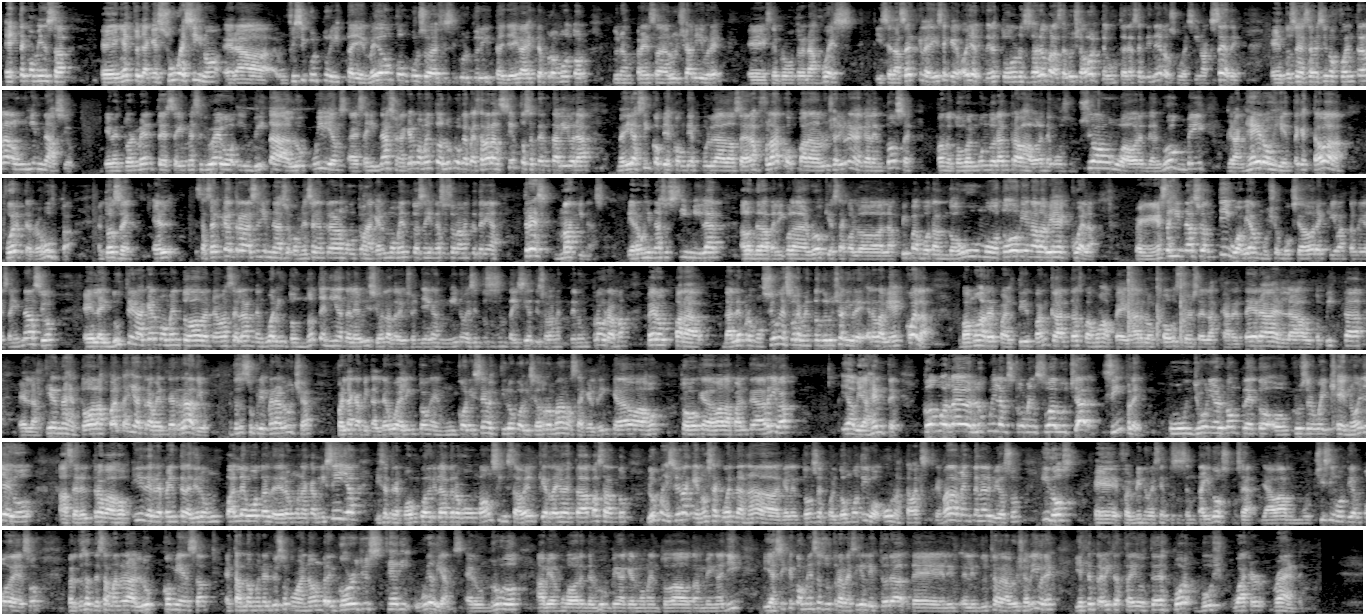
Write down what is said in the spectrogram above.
Este comienza en esto, ya que su vecino era un fisiculturista y en medio de un concurso de fisiculturista llega este promotor de una empresa de lucha libre, eh, ese promotor era juez, y se le acerca y le dice que, oye, tú tienes todo lo necesario para ser luchador, ¿te gustaría hacer dinero? Su vecino accede. Entonces ese vecino fue a entrenar a un gimnasio. Eventualmente, seis meses luego, invita a Luke Williams a ese gimnasio. En aquel momento, Luke lo que pesaba eran 170 libras, medía 5 pies con 10 pulgadas, o sea, era flaco para la lucha libre en aquel entonces cuando todo el mundo eran trabajadores de construcción, jugadores de rugby, granjeros gente que estaba fuerte, robusta. Entonces, él se acerca a entrar a ese gimnasio, comienzan a entrenar juntos. En aquel momento ese gimnasio solamente tenía tres máquinas y era un gimnasio similar a los de la película de Rocky, o sea, con las pipas botando humo, todo bien a la vieja escuela. Pero en ese gimnasio antiguo había muchos boxeadores que iban también a ese gimnasio, eh, la industria en aquel momento dado en Nueva Zelanda, en Wellington, no tenía televisión. La televisión llega en 1967 y solamente tenía un programa. Pero para darle promoción a esos eventos de lucha libre era la vieja escuela. Vamos a repartir pancartas, vamos a pegar los posters en las carreteras, en las autopistas, en las tiendas, en todas las partes y a través de radio. Entonces su primera lucha fue en la capital de Wellington, en un coliseo estilo coliseo romano, o sea que el ring quedaba abajo, todo quedaba a la parte de arriba y había gente. ¿Cómo rayos Luke Williams comenzó a luchar? Simple. Un junior completo o un cruiserweight que no llegó hacer el trabajo y de repente le dieron un par de botas, le dieron una camisilla y se trepó un cuadrilátero con un mouse sin saber qué rayos estaba pasando. Luke menciona que no se acuerda nada de aquel entonces por dos motivos. Uno, estaba extremadamente nervioso y dos, eh, fue en 1962, o sea, ya va muchísimo tiempo de eso. Pero entonces de esa manera Luke comienza estando muy nervioso con el nombre Gorgeous Teddy Williams. Era un rudo, había jugadores de rugby en aquel momento dado también allí. Y así que comienza su travesía en la historia de la industria de la lucha libre. Y esta entrevista es traída a ustedes por Bushwhacker Brand.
